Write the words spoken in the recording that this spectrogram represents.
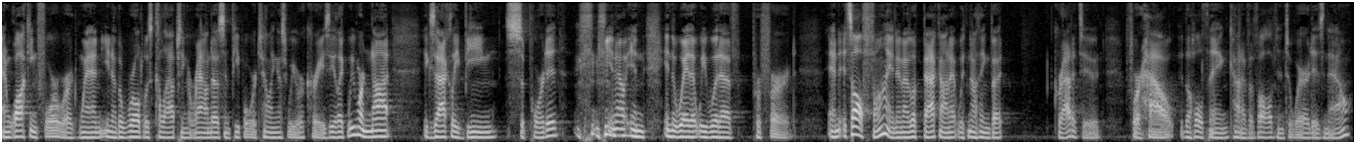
and walking forward when you know the world was collapsing around us and people were telling us we were crazy. Like we were not exactly being supported, you know, in in the way that we would have preferred. And it's all fine. And I look back on it with nothing but gratitude for how the whole thing kind of evolved into where it is now.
